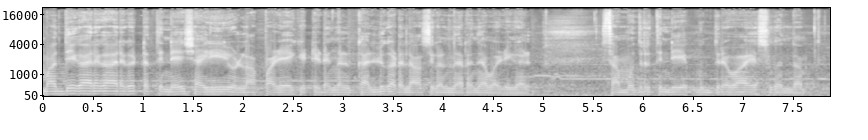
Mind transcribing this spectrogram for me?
മധ്യകാല കാലഘട്ടത്തിന്റെ ശൈലിയിലുള്ള പഴയ കെട്ടിടങ്ങൾ കല്ലുകടലാസുകൾ നിറഞ്ഞ വഴികൾ. സമുദ്രത്തിന്റെ മുദ്രവായ സുഗന്ധം.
